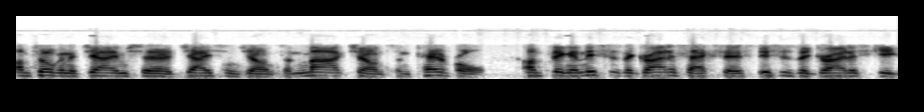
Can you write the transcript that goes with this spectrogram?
I'm talking to James Hird, Jason Johnson, Mark Johnson, Peverill. I'm thinking this is the greatest access. This is the greatest gig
